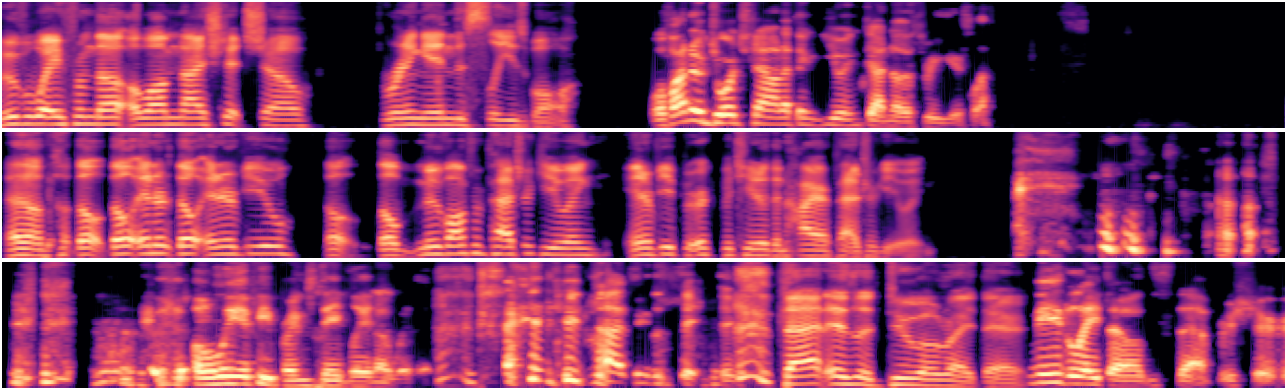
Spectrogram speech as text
move away from the alumni shit show, bring in the sleazeball. Well, if I know Georgetown, I think Ewing's got another three years left. Uh, they'll they'll inter- they'll interview they'll they'll move on from Patrick Ewing, interview Rick Pitino, then hire Patrick Ewing. Only if he brings Dave Leitao with it. He's not saying the same thing. That is a duo right there. Need Leitao on the staff for sure.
